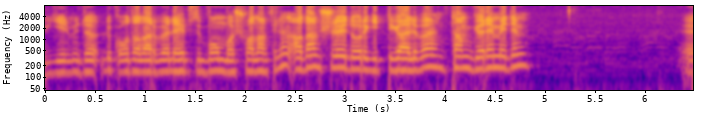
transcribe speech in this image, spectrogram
24'lük odalar böyle hepsi bomboş falan filan. Adam şuraya doğru gitti galiba. Tam göremedim. E,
